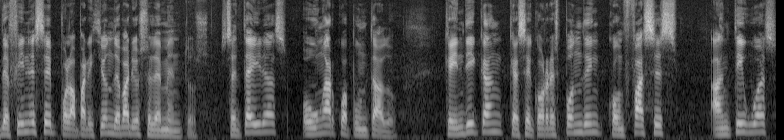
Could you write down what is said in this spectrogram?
defínese pola aparición de varios elementos, seteiras ou un arco apuntado, que indican que se corresponden con fases antiguas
